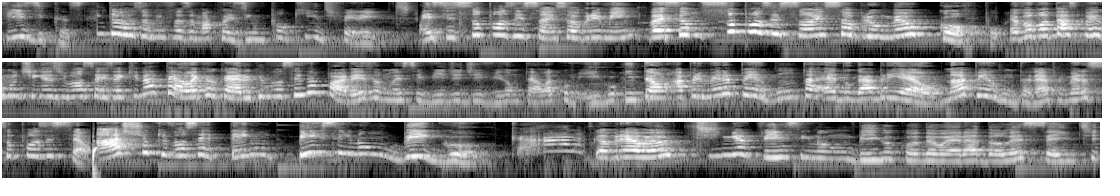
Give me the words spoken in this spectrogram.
físicas, então eu resolvi fazer uma coisinha um pouquinho diferente. Esses suposições sobre mim vai ser um suposições sobre o meu corpo. Eu vou botar as perguntinhas de vocês aqui na tela que eu quero que vocês apareçam nesse vídeo e dividam tela comigo. Então, a primeira pergunta é do Gabriel. Não é pergunta, né? A primeira suposição. Acho que você tem um piercing no umbigo. Cara, Gabriel, eu tinha piercing no umbigo quando eu era adolescente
